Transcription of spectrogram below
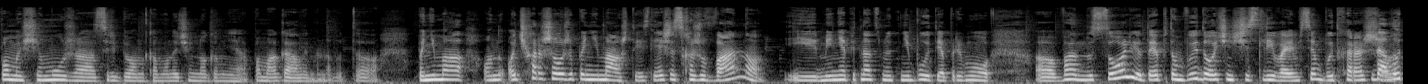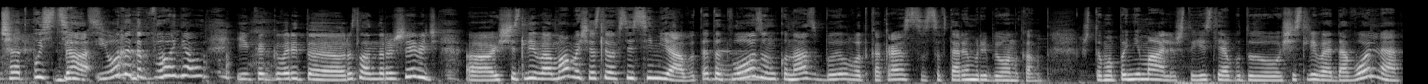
помощи мужа с ребенком. Он очень много мне помогал именно. Вот, а, понимал, он очень хорошо уже понимал, что если я сейчас схожу в ванну, и меня 15 минут не будет, я приму ванну с солью, то я потом выйду очень счастливая, им всем будет хорошо. Да, лучше отпустить. Да, и он это понял. И, как говорит Руслан Нарушевич, счастливая мама, счастлива вся семья. Вот этот да. лозунг у нас был вот как раз со вторым ребенком, что мы понимали, что если я буду счастливая, довольная,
